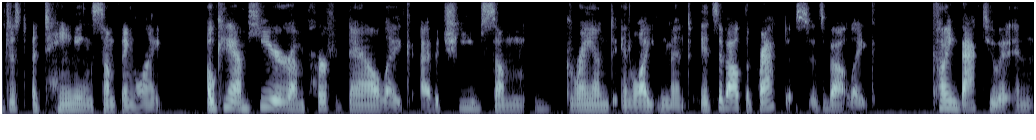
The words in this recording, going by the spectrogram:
just attaining something like okay i'm here i'm perfect now like i've achieved some grand enlightenment. It's about the practice. It's about like coming back to it and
